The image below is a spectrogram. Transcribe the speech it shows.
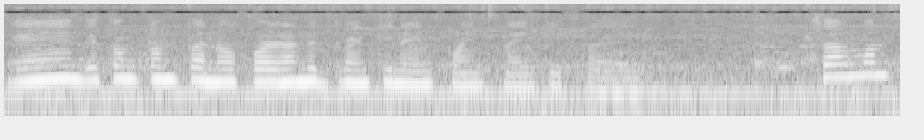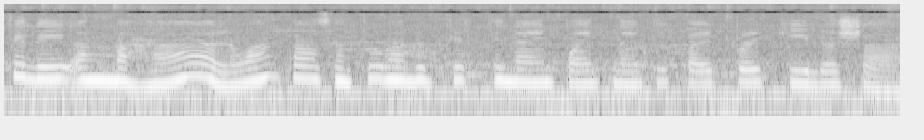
And itong pampano, 429.95. Salmon fillet ang mahal, 1,259.95 per kilo siya.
